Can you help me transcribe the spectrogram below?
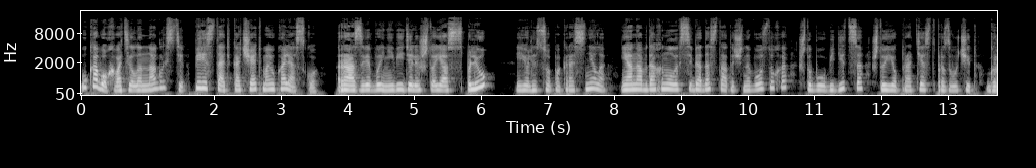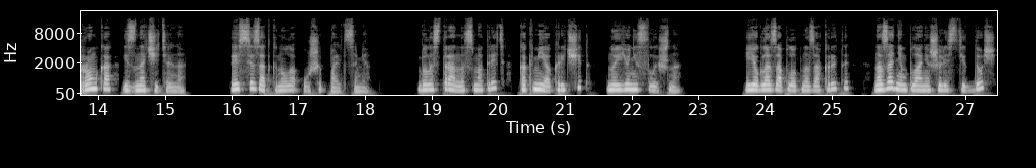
У кого хватило наглости перестать качать мою коляску? Разве вы не видели, что я сплю?» Ее лицо покраснело, и она вдохнула в себя достаточно воздуха, чтобы убедиться, что ее протест прозвучит громко и значительно. Эсси заткнула уши пальцами. Было странно смотреть, как Мия кричит, но ее не слышно. Ее глаза плотно закрыты, на заднем плане шелестит дождь,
